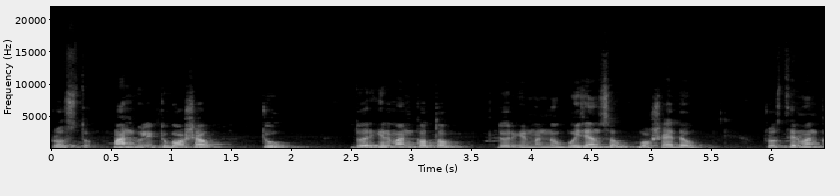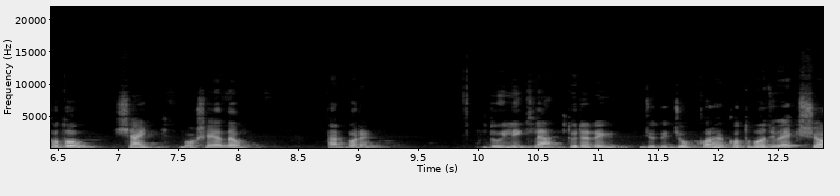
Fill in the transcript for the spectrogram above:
প্রস্থ। মানগুলি একটু বসাও। টু। দৈর্ঘ্যের মান কত? দৈর্ঘ্যের মান নব্বই জানছো? বসায় দাও। প্রস্থের মান কত? ষাট। বসায় দাও। তারপরে দুই লিখলা, দুইটারে যদি যোগ করা হয়, কত পাওয়া যাবে? একশো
